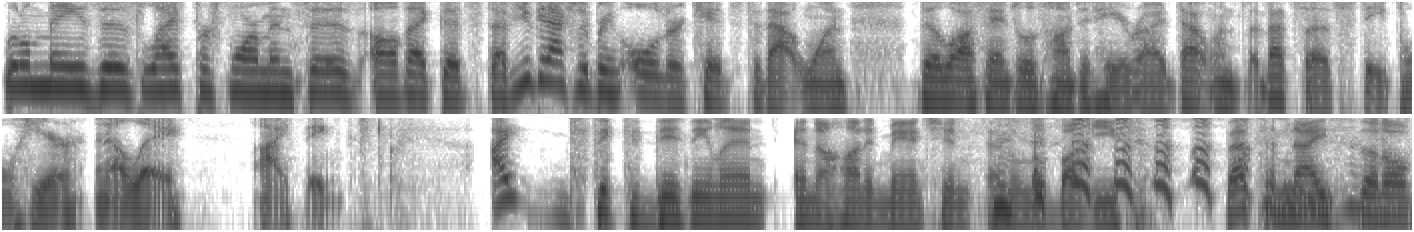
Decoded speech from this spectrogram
little mazes, live performances, all that good stuff. You can actually bring older kids to that one, the Los Angeles Haunted Hayride. That one's that's a staple here in LA, I think. I stick to Disneyland and the Haunted Mansion and the little buggies. That's a nice little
